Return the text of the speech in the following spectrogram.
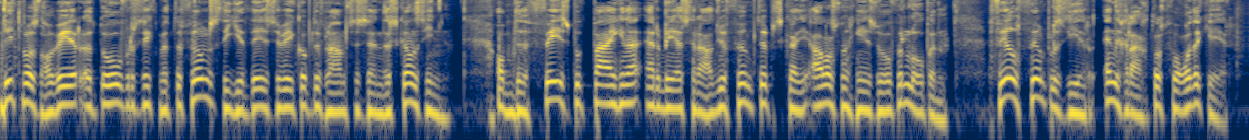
Dit was alweer het overzicht met de films die je deze week op de Vlaamse zenders kan zien. Op de Facebookpagina RBS Radio Filmtips kan je alles nog eens overlopen. Veel filmplezier en graag tot volgende keer.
